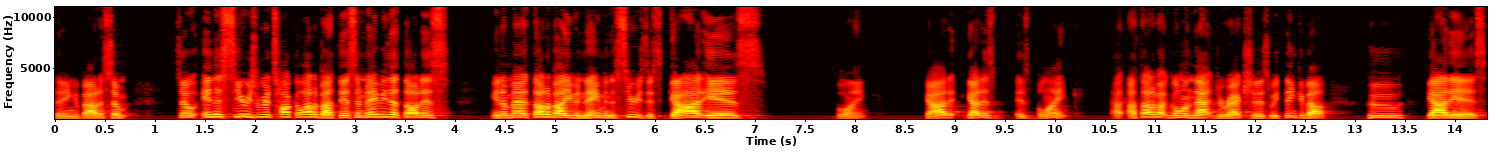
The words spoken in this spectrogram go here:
thing about us. So, so in this series, we're going to talk a lot about this, and maybe the thought is, you know, I thought about even naming the series this God is blank. God, God is, is blank. I, I thought about going that direction as we think about who God is.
